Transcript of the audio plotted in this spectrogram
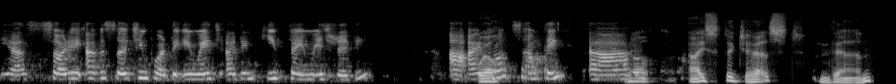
Yes, sorry, I was searching for the image. I didn't keep the image ready. Uh, I well, wrote something. Uh, well, I suggest then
